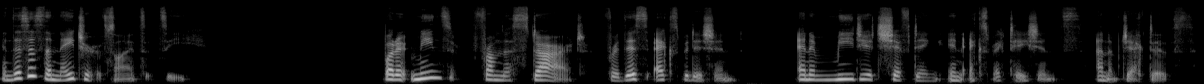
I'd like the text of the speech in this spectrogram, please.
And this is the nature of science at sea. But it means from the start for this expedition an immediate shifting in expectations and objectives.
